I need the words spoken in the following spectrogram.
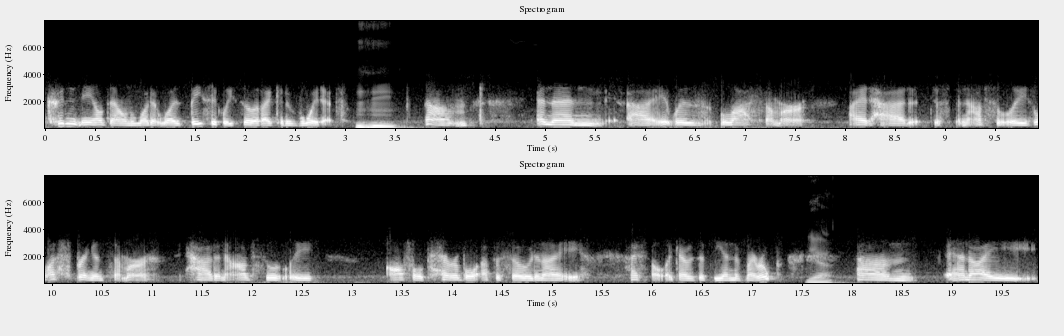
I couldn't nail down what it was, basically, so that I could avoid it. Mhm. Um, and then uh, it was last summer. I had had just an absolutely last spring and summer had an absolutely awful, terrible episode, and I I felt like I was at the end of my rope. Yeah. Um, and I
